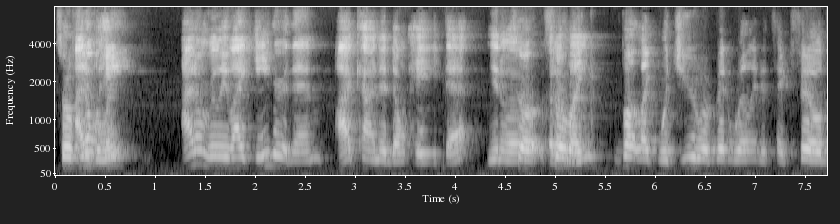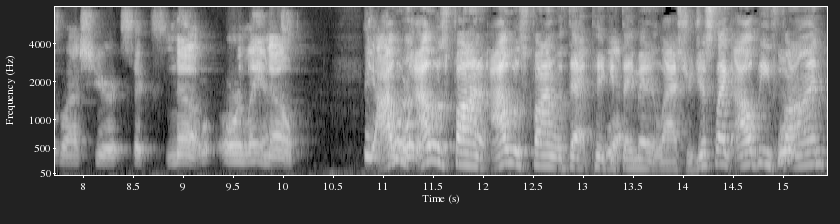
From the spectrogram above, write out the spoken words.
So if I don't believe- hate I don't really like either of them. I kind of don't hate that. You know So, what so I like, but like, would you have been willing to take Fields last year at six? No. or, or Lance? No. See, I was. I was fine. I was fine with that pick Yeah. if they made it last year. Just like I'll be fine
